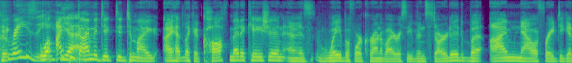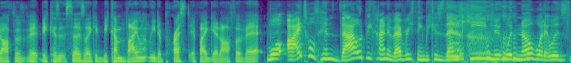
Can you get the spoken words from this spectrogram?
they're take- crazy. Well, I think I'm addicted to my. I had like a cough medication, and it's way before coronavirus even started. But I'm now afraid to get off of it because it says I could become violently depressed if I get off of it. Well, I told him that would be kind of everything because then he knew, would know what it was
